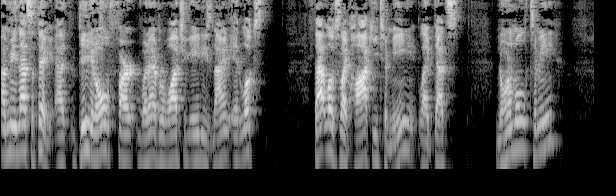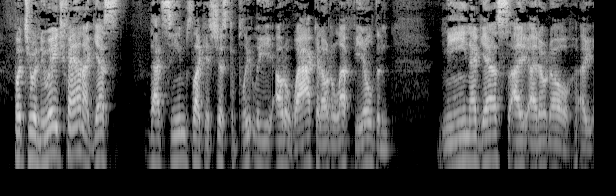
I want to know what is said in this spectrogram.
I mean, that's the thing. Uh, being an old fart, whatever, watching 80s, 90s, it looks, that looks like hockey to me. Like that's, normal to me. But to a new age fan, I guess that seems like it's just completely out of whack and out of left field and mean. I guess I I don't know. I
